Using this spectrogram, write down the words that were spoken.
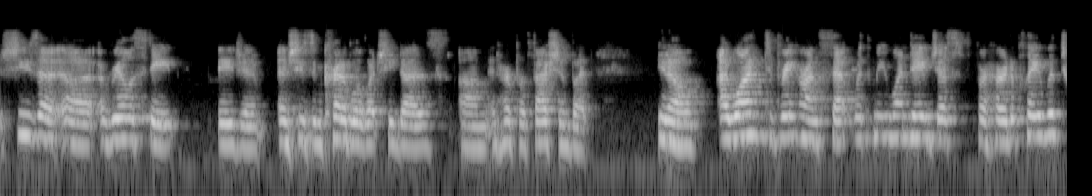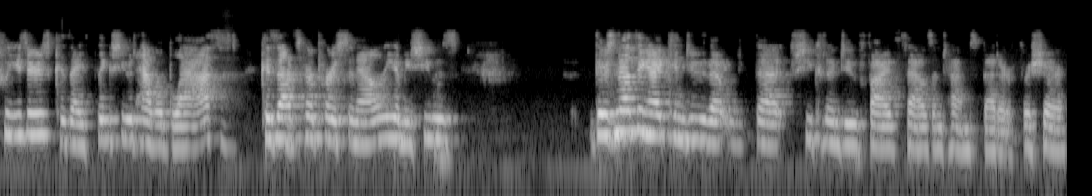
she's a, a, real estate agent and she's incredible at what she does um, in her profession. But, you know, I want to bring her on set with me one day just for her to play with tweezers because I think she would have a blast because that's her personality. I mean, she was. There's nothing I can do that that she couldn't do five thousand times better for sure.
